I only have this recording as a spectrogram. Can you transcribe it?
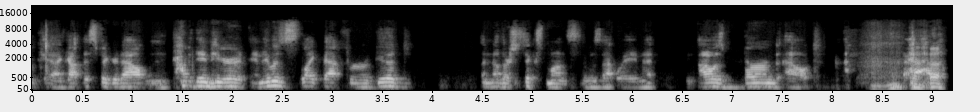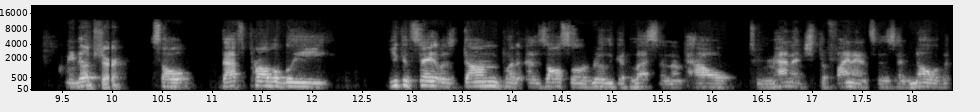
okay, I got this figured out and got it in here, and it was like that for a good another six months. It was that way, and it, I was burned out. I mean, it, I'm sure. So that's probably you could say it was dumb, but it was also a really good lesson of how to manage the finances and know that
